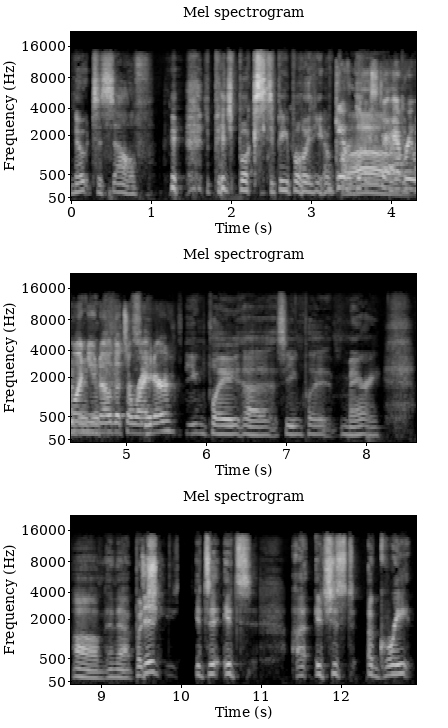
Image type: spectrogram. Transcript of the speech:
note to self: pitch books to people when you have Give parts. books to Oh. everyone you know that's a writer. you can play uh so you can play mary um in that but Did- she, it's a, it's uh, it's just a great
